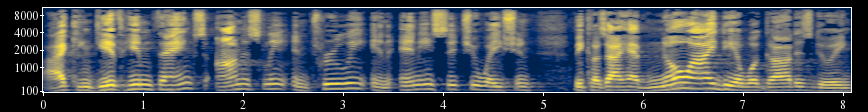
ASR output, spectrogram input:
I can give Him thanks honestly and truly in any situation because I have no idea what God is doing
